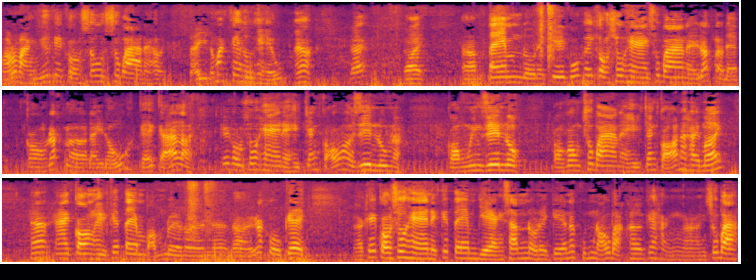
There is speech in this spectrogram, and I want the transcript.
mà nó bằng với cái con số số 3 này thôi. Tại vì nó mắc cái thương hiệu ha đấy rồi à, tem đồ này kia của cái con số 2 số 3 này rất là đẹp còn rất là đầy đủ. Kể cả là cái con số 2 này thì trắng cỏ zin luôn nè. Còn nguyên zin luôn. Còn con số 3 này thì trắng cỏ nó hơi mới ha. Hai con thì cái tem bọng đều rồi, rất ok. À, cái con số 2 này cái tem vàng xanh đồ này kia nó cũng nổi bật hơn cái thằng, à, thằng số 3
